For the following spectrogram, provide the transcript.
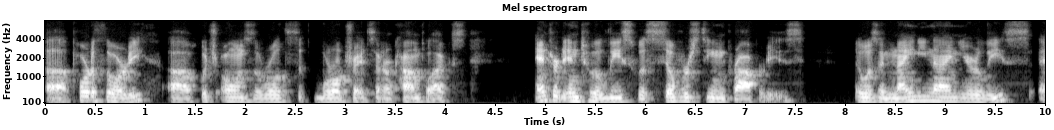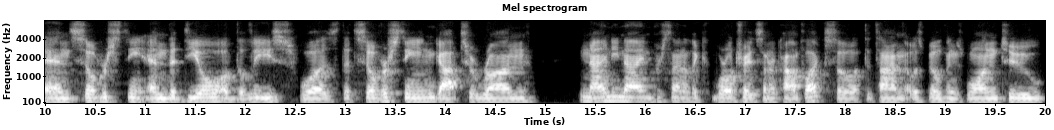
uh, Port Authority, uh, which owns the World World Trade Center complex, entered into a lease with Silverstein Properties. It was a 99 year lease, and Silverstein and the deal of the lease was that Silverstein got to run 99% of the World Trade Center complex. So at the time, that was buildings one, two,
